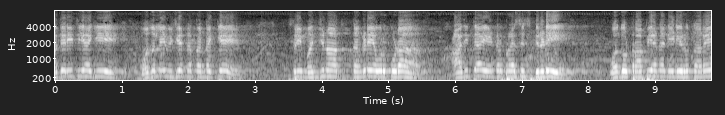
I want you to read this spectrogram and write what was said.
ಅದೇ ರೀತಿಯಾಗಿ ಮೊದಲನೇ ವಿಜೇತ ತಂಡಕ್ಕೆ ಶ್ರೀ ಮಂಜುನಾಥ್ ತಂಗಡೆ ಅವರು ಕೂಡ ಆದಿತ್ಯ ಎಂಟರ್ಪ್ರೈಸಸ್ ಬಿರಡಿ ಒಂದು ಟ್ರಾಫಿಯನ್ನು ನೀಡಿರುತ್ತಾರೆ.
